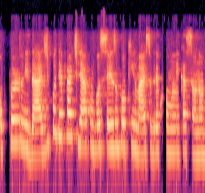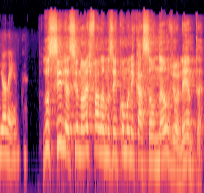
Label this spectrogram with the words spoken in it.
oportunidade de poder partilhar com vocês um pouquinho mais sobre a comunicação não violenta. Lucília, se nós falamos em comunicação não violenta,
